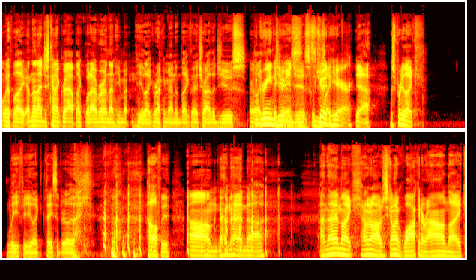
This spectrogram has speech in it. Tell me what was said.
with like, and then I just kind of grabbed like whatever, and then he he like recommended like I try the juice or the like green the juice. green juice, It's which good was, like, here. Yeah, it was pretty like leafy, like tasted really like healthy. Um, and then, uh, and then like I don't know, I was just kind of like walking around. Like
